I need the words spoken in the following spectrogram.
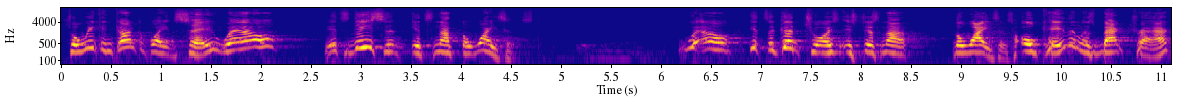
So we can contemplate and say, well, it's decent, it's not the wisest. Well, it's a good choice, it's just not the wisest. Okay, then let's backtrack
